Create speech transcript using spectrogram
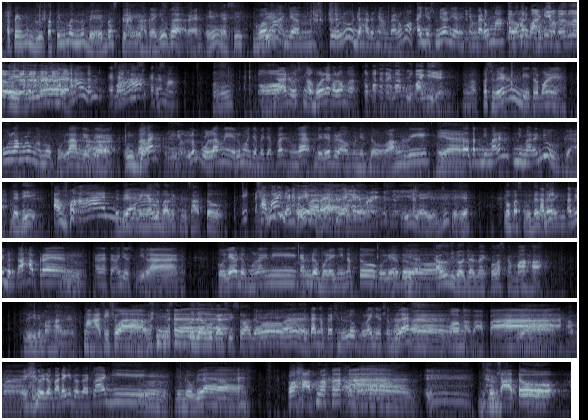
tapi emang dulu tapi lu mah dulu bebas deh kagak juga Ren. Iya gak sih? Gua Dia- mah jam 10 udah harus nyampe rumah. Eh jam 9 dia harus nyampe rumah. kalau nggak Jam pagi maksud lu. Eh, iya. Sembilan malam SMA SMA oh. Oh. harus nggak boleh kalau nggak Lepas SMA 10 pagi ya? Nggak, pas sebenarnya kan di teleponnya pulang lu nggak mau pulang gitu Ah, ya enggak. bahkan Enggak. lu pulang nih lu mau cepet-cepet enggak beda berapa menit doang sih Iya. tetap dimarahin dimarahin juga jadi sama aja jadi mendingan lu balik jam satu Ih, sama aja kan Iya, dimarahin iya. Dimarahin juga, iya. iya iya juga ya gua pas muda tapi tapi bertahap Ren Hmm. kan SMA jam 9 kuliah udah mulai nih kan udah boleh nginep tuh kuliah tuh. Iya kalau juga udah naik kelas ke maha. Udah jadi maha kan? Mahasiswa Mahasiswa. udah bukan siswa doang. Kita ngetes dulu pulang jam 11 Ah. oh nggak apa-apa. Iya, aman. minggu depannya kita tes lagi. Hmm. jam 12 oh aman. Aman. Jam, satu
